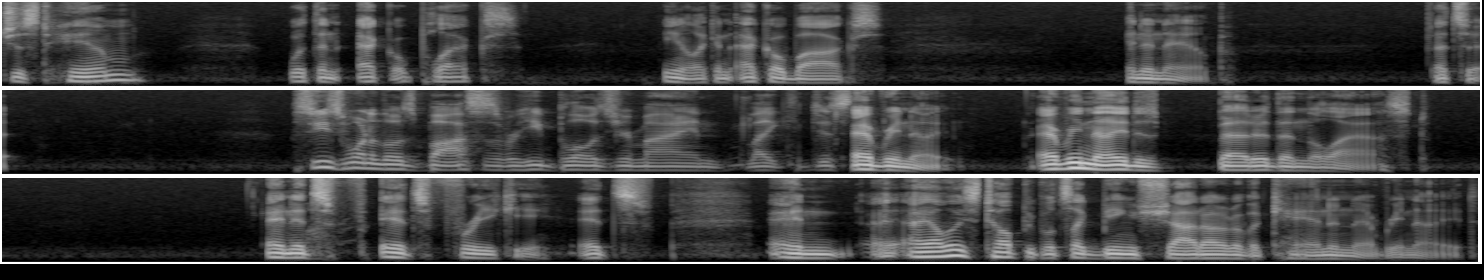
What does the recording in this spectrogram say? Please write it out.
Just him with an echoplex, you know, like an echo box and an amp. That's it. So he's one of those bosses where he blows your mind, like just every night. Every night is better than the last, and it's it's freaky. It's and I, I always tell people it's like being shot out of a cannon every night.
